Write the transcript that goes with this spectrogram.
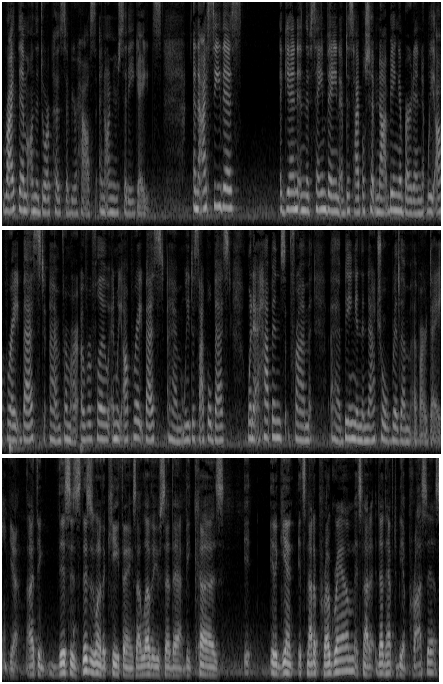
Write them on the doorposts of your house and on your city gates. And I see this again in the same vein of discipleship not being a burden we operate best um, from our overflow and we operate best um, we disciple best when it happens from uh, being in the natural rhythm of our day yeah i think this is this is one of the key things i love that you said that because it again, it's not a program. It's not. A, it doesn't have to be a process.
